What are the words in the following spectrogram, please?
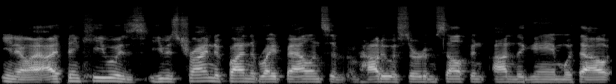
you know, I, I, think he was he was trying to find the right balance of, of how to assert himself in on the game without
